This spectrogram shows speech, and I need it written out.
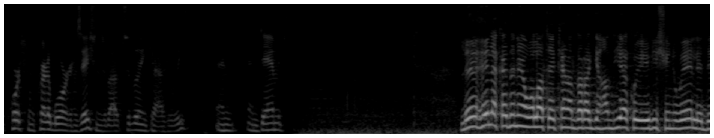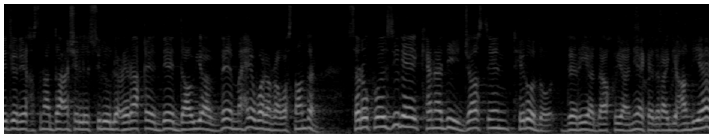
reports from credible organizations about civilian casualties and and damage له هله کدنې ولات کانادا راګهاندیا کو ایری شینوې له دجری خصنا داعش له سوریه او العراق د داویا و مه ورن راوستاندن سەرۆکوەزیرێ کەنەدی جاستین تێرۆدۆ دەریە داخویانە کە دراگیهاندیە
